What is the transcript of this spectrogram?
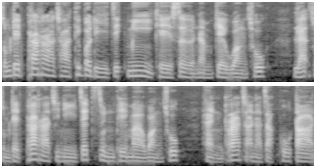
สมเด็จพระราชาธิบดีจิกมี่เคเซอร์นำเกลวังชุก และสมเด็จพระราชินีเจ็ดซุนเพมาวังชุก แห่งราชอาณาจักรภูตาน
